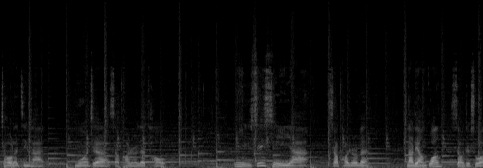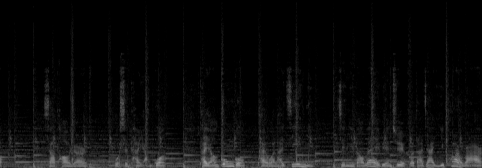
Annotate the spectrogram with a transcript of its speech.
照了进来。摸着小桃人的头，你是谁呀？小桃人问。那亮光笑着说：“小桃人，我是太阳光，太阳公公派我来接你，接你到外边去和大家一块儿玩，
